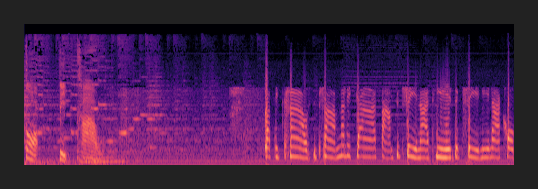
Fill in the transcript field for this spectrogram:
เกาะติดข่าวกติดข่าว 13 นาฬิกา 34 นาที 14 มีนาคม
